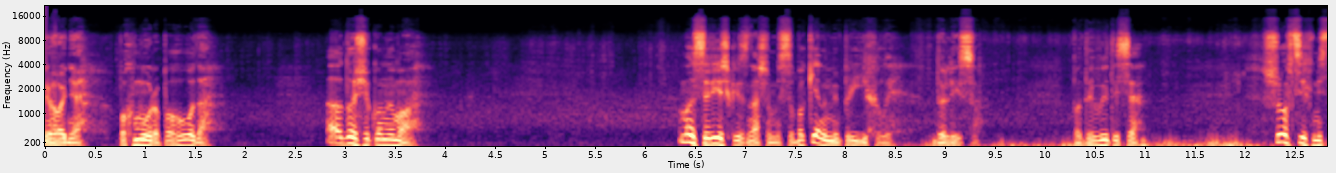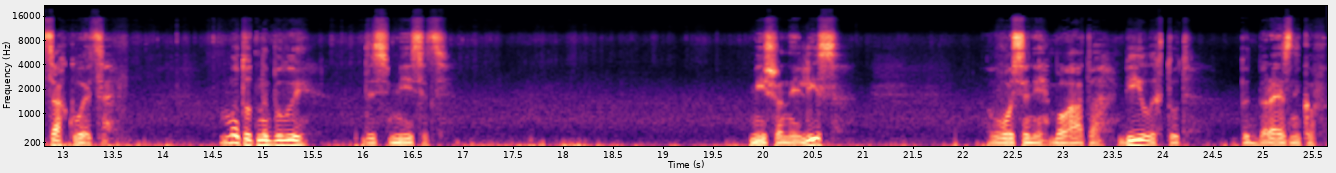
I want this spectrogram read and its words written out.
Сьогодні похмура погода, але дощику нема. Ми з Сирішки з нашими собакенами приїхали до лісу. Подивитися, що в цих місцях коїться. Ми тут не були десь місяць. Мішаний ліс. В осені багато білих тут, підберезників.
